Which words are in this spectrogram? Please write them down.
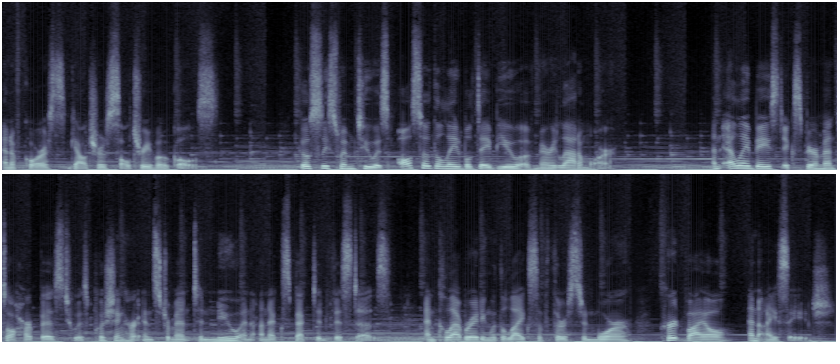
and of course, Goucher's sultry vocals. Ghostly Swim 2 is also the label debut of Mary Lattimore, an LA based experimental harpist who is pushing her instrument to new and unexpected vistas, and collaborating with the likes of Thurston Moore, Kurt Vile, and Ice Age.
